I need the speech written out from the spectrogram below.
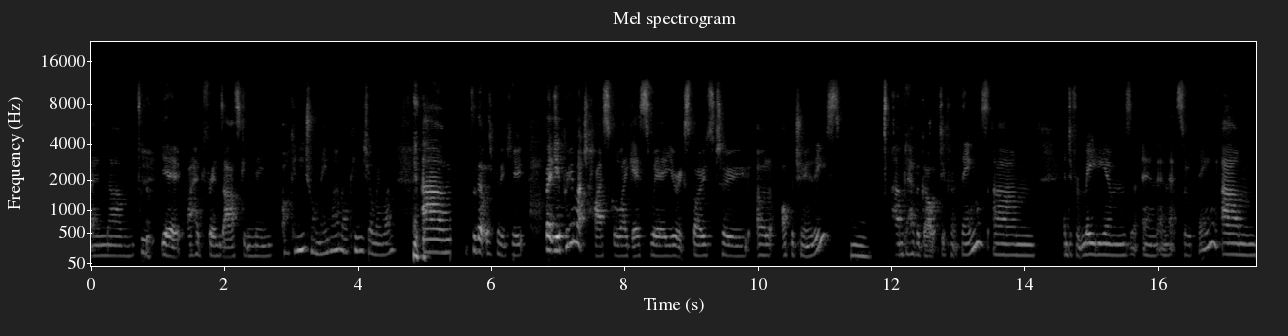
And um, yeah. yeah. I had friends asking me, "Oh, can you draw me one? Or can you draw me one?" um, so that was pretty cute. But yeah, pretty much high school, I guess, where you're exposed to uh, opportunities. Mm. Um, to have a go at different things um, and different mediums and, and that sort of thing. Um,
